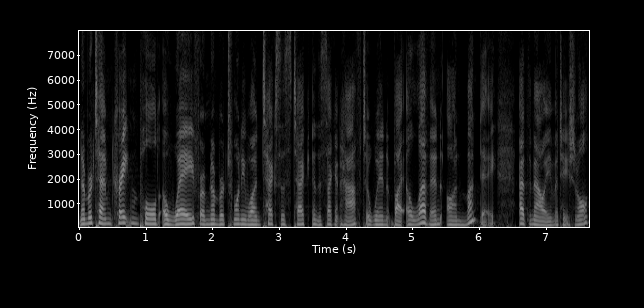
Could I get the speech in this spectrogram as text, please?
Number 10, Creighton pulled away from number 21, Texas Tech, in the second half to win by 11 on Monday at the Maui Invitational.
